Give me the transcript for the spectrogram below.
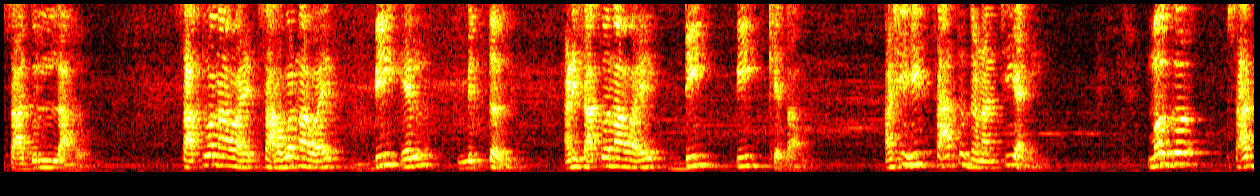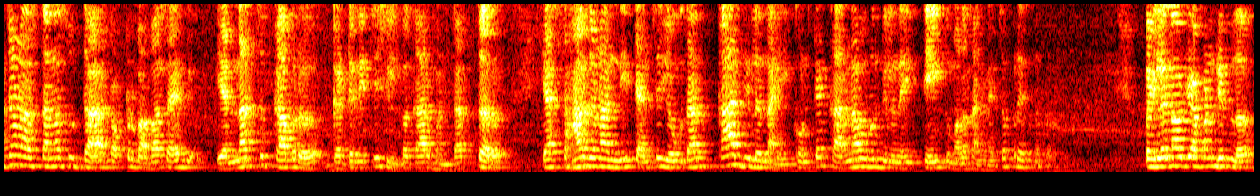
सादुल्लाह. सातवं नाव आहे सहावं नाव आहे बी एल मित्तल. आणि सातवं नाव आहे डी पी खेतान. अशी ही सात जणांची यादी. मग सात जण असताना सुद्धा डॉक्टर बाबासाहेब यांनाच काब्र घटनेचे शिल्पकार म्हणतात? तर या सहा जणांनी त्यांचं योगदान का दिलं नाही? कोणत्या कारणावरून दिलं नाही? तेही तुम्हाला सांगण्याचा प्रयत्न करतो. पहिलं नाव जे आपण घेतलं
